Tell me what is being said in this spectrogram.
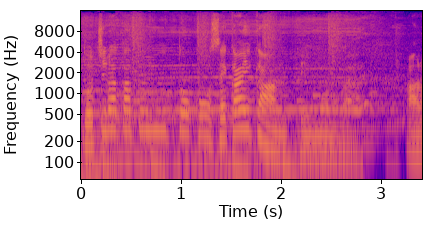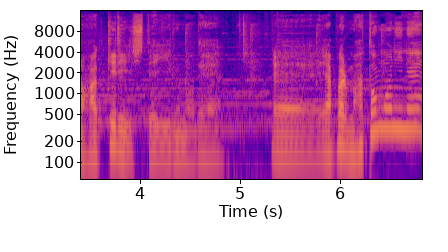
うどちらかというとこう世界観っていうものがあのはっきりしているので、えーやっぱりまともにね、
